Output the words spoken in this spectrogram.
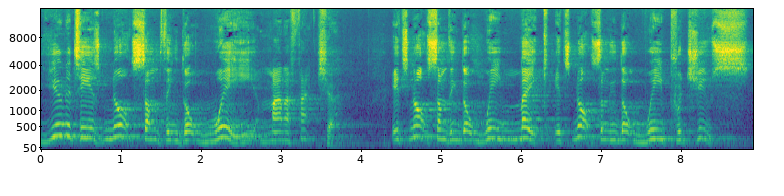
Unity is not something that we manufacture. It's not something that we make. It's not something that we produce.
